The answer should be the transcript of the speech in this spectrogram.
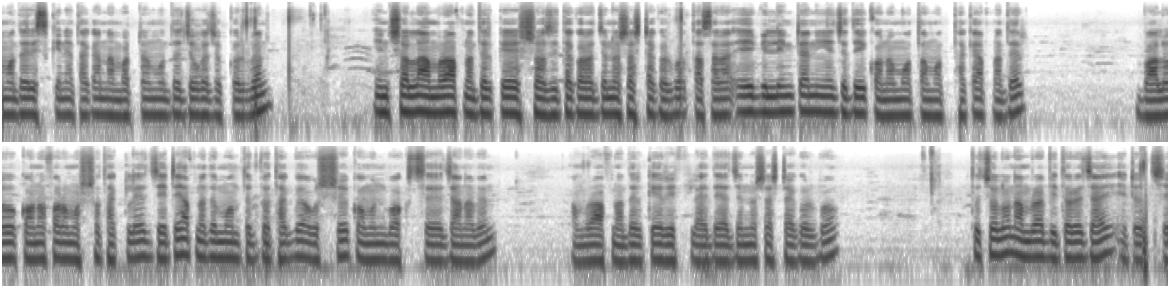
আমাদের স্ক্রিনে থাকা নাম্বারটার মধ্যে যোগাযোগ করবেন। ইনশাল্লাহ আমরা আপনাদেরকে সহযোগিতা করার জন্য চেষ্টা করব। তাছাড়া এই বিল্ডিংটা নিয়ে যদি কোনো মতামত থাকে আপনাদের, ভালো কোনো পরামর্শ থাকলে যেটাই আপনাদের মন্তব্য থাকবে অবশ্যই কমেন্ট বক্সে জানাবেন। আমরা আপনাদেরকে রিপ্লাই দেওয়ার জন্য চেষ্টা করব। তো চলুন আমরা ভিতরে যাই, এটা হচ্ছে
